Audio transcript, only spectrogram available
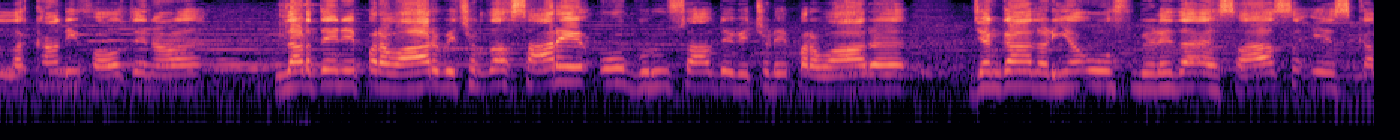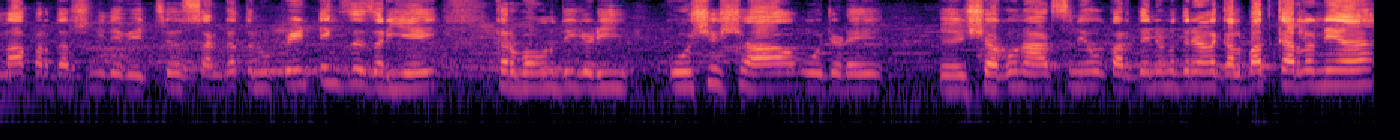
ਲੱਖਾਂ ਦੀ ਫੌਜ ਦੇ ਨਾਲ ਲੜਦੇ ਨੇ, ਪਰਿਵਾਰ ਵਿਛੜਦਾ, ਸਾਰੇ ਉਹ ਗੁਰੂ ਸਾਹਿਬ ਦੇ ਵਿਛੜੇ ਪਰਿਵਾਰ ਜੰਗਾਂ ਲੜੀਆਂ, ਉਸ ਵੇਲੇ ਦਾ ਅਹਿਸਾਸ ਇਸ ਕਲਾ ਪ੍ਰਦਰਸ਼ਨੀ ਦੇ ਵਿੱਚ ਸੰਗਤ ਨੂੰ ਪੇਂਟਿੰਗਸ ਦੇ ਜ਼ਰੀਏ ਕਰਵਾਉਣ ਦੀ ਜਿਹੜੀ ਕੋਸ਼ਿਸ਼ ਆ, ਉਹ ਜਿਹੜੇ ਸ਼ਗੁਨ ਆਰਟਸ ਨੇ ਉਹ ਕਰਦੇ ਨੇ, ਉਹਨਾਂ ਦੇ ਨਾਲ ਗੱਲਬਾਤ ਕਰ ਲੈਂਦੇ ਆ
